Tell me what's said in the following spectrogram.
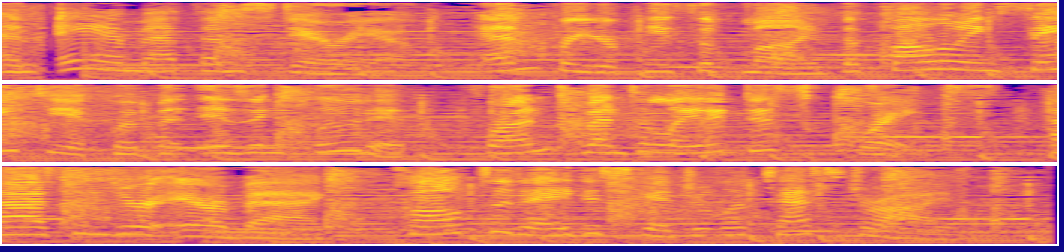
and AM/FM stereo. And for your peace of mind, the following safety equipment is included: front ventilated disc brakes, passenger airbag. Call today to schedule a test drive.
